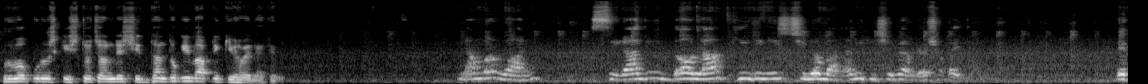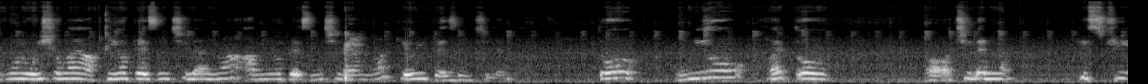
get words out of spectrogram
পূর্বপুরুষ কৃষ্ণচন্দ্রের সিদ্ধান্তকেই বা আপনি কীভাবে দেখেন? নাম্বার ওয়ান সিরাজউদ্দৌলা কি জিনিস ছিল বাঙালি হিসেবে আমরা সবাই জানি। দেখুন, ওই সময় আপনিও প্রেজেন্ট ছিলেন না, আমিও প্রেজেন্ট ছিলাম না, কেউই প্রেজেন্ট ছিলেন না। তো উনিও হয়তো ছিলেন না। হিস্ট্রি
